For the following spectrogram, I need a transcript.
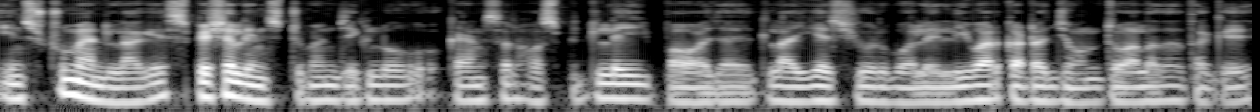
ইনস্ট্রুমেন্ট লাগে স্পেশাল ইনস্ট্রুমেন্ট যেগুলো ক্যান্সার হসপিটালেই পাওয়া যায়। লাইগেশিওর বলে লিভার কাটার যন্ত্র আলাদা থাকে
